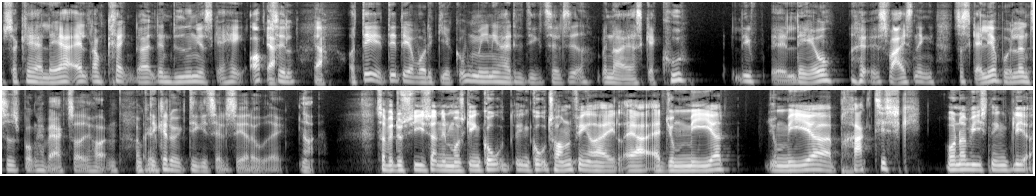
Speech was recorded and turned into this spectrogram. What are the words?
så kan jeg lære alt omkring det, og al den viden, jeg skal have op ja. til. Ja. Og det, det er der, hvor det giver god mening at have det digitaliseret. Men når jeg skal kunne øh, lave øh, svejsningen, så skal jeg på et eller andet tidspunkt have værktøjet i hånden. Okay. Og det kan du ikke digitalisere dig ud af. Nej. Så vil du sige, sådan en måske en god, en god tommelfingerregel er, at jo mere, jo mere praktisk undervisningen bliver,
